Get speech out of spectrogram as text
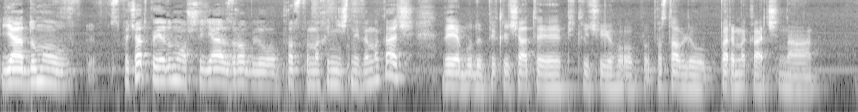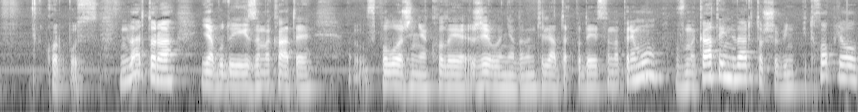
я думав, спочатку я думав, що я зроблю просто механічний вимикач, де я буду підключати, підключу його, поставлю перемикач на корпус інвертора. Я буду їх замикати в положення, коли живлення на вентилятор подається напряму, вмикати інвертор, щоб він підхоплював,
